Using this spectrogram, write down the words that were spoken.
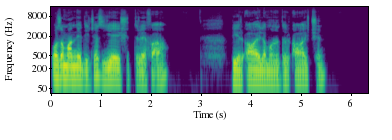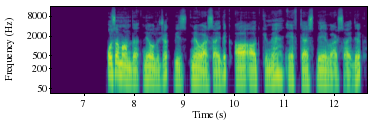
O zaman ne diyeceğiz? Y eşittir FA. Bir A elemanıdır A için. O zaman da ne olacak? Biz ne varsaydık? A alt küme F ters B varsaydık.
